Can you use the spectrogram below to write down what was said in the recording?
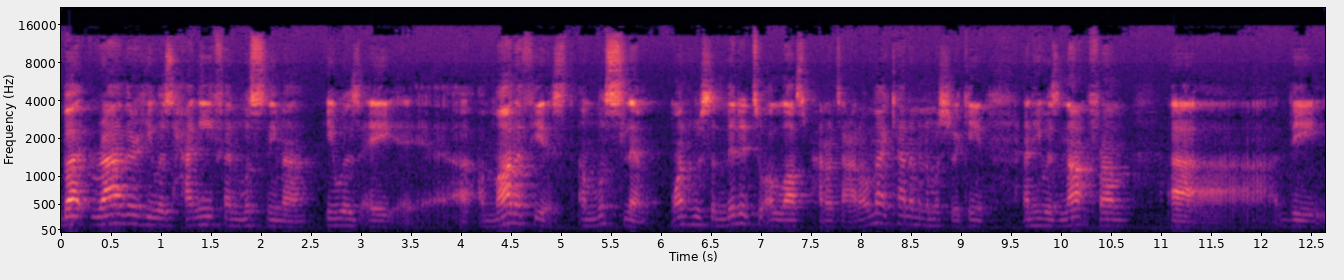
but rather he was Hanif and Muslima. He was a, a, a monotheist, a Muslim, one who submitted to Allah subhanahu wa ta'ala. وَمَا كَانَ مِنَ الْمُشْرِكِينَ And he was not from uh, the,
